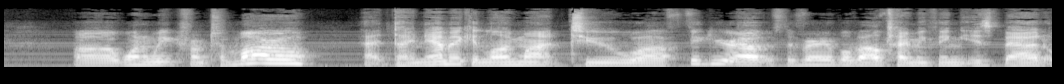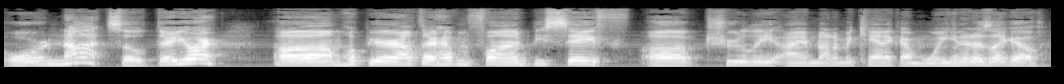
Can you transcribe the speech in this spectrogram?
uh, one week from tomorrow, at Dynamic in Longmont to uh, figure out if the variable valve timing thing is bad or not. So, there you are. Um, hope you're out there having fun. Be safe. Uh, truly, I am not a mechanic. I'm winging it as I go.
